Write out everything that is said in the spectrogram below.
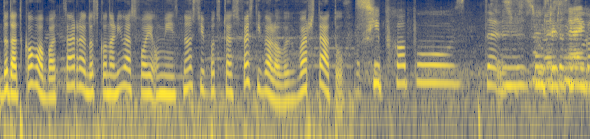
Dodatkowo Bacarra doskonaliła swoje umiejętności podczas festiwalowych warsztatów. z hip-hopu, współczesnego,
